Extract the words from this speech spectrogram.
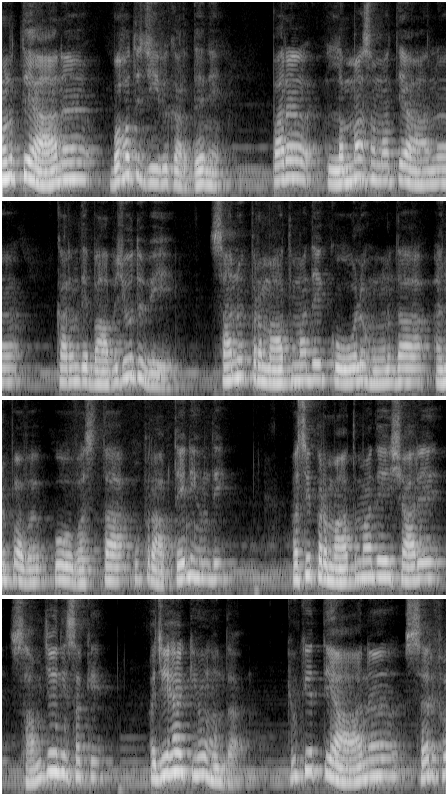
ਹੁਣ ਧਿਆਨ ਬਹੁਤ ਜੀਵ ਕਰਦੇ ਨੇ, ਪਰ ਲੰਮਾ ਸਮਾਂ ਧਿਆਨ ਕਰਨ ਦੇ ਬਾਵਜੂਦ ਵੀ ਸਾਨੂੰ ਪ੍ਰਮਾਤਮਾ ਦੇ ਕੋਲ ਹੋਣ ਦਾ ਅਨੁਭਵ, ਉਹ ਅਵਸਥਾ ਉਹ ਪ੍ਰਾਪਤ ਹੀ ਨਹੀਂ ਹੁੰਦੀ। ਅਸੀਂ ਪ੍ਰਮਾਤਮਾ ਦੇ ਇਸ਼ਾਰੇ ਸਮਝ ਹੀ ਨਹੀਂ ਸਕੇ। ਅਜਿਹਾ ਕਿਉਂ ਹੁੰਦਾ? ਕਿਉਂਕਿ ਧਿਆਨ ਸਿਰਫ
